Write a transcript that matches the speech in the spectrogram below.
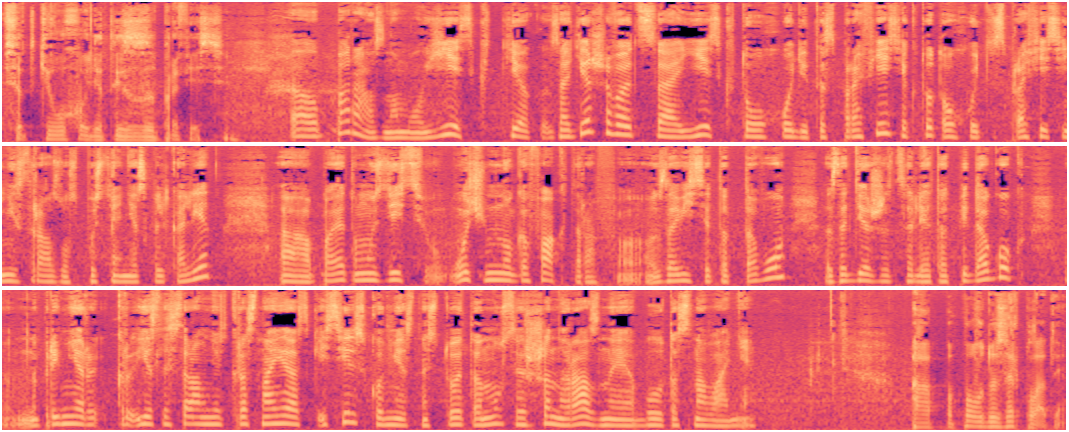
все-таки уходят из профессии? Э, по-разному. Есть те задерживаются, есть кто уходит из профессии, кто-то уходит из профессии не сразу, спустя несколько лет. А, поэтому здесь очень много факторов э, зависит от того, задержится ли этот педагог. Например, если сравнивать красоту Красноярск и сельскую местность, то это ну, совершенно разные будут основания. А по поводу зарплаты,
